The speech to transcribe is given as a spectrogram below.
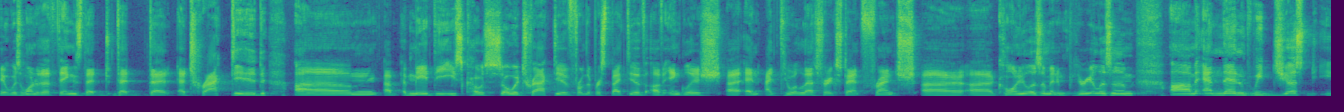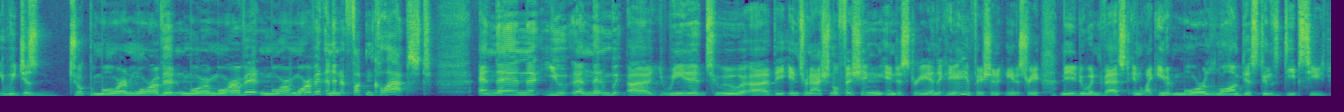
It was one of the things that that that attracted, um, uh, made the east coast so attractive from the perspective of English uh, and, and, to a lesser extent French colonialism and imperialism. Um, and then we just we just took more and more of it and more and more of it and more and more of it, and then it fucking collapsed. And then you and then we, uh, we needed to uh, the international fishing industry and the Canadian fishing industry needed to invest in like even Moore long distance deep sea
